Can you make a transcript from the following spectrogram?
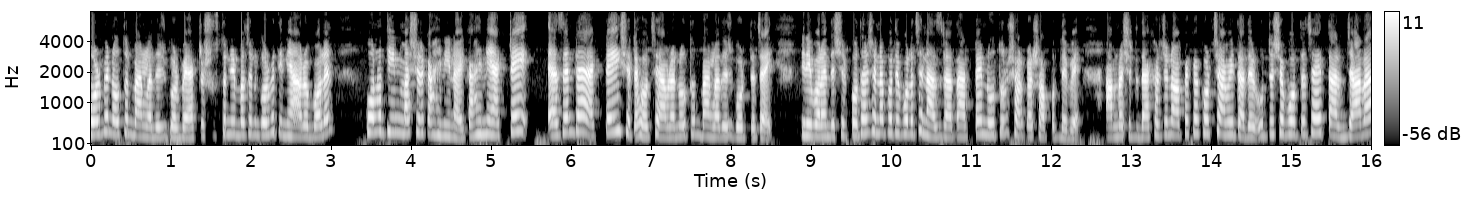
গড়বে, নতুন বাংলাদেশ গড়বে, একটা সুস্থ নির্বাচন করবে তিনি আরও বলেন কোনো তিন মাসের কাহিনী নয়। কাহিনী একটাই, এজেন্ডা একটাই, সেটা হচ্ছে আমরা নতুন বাংলাদেশ গড়তে চাই। তিনি বলেন, দেশের প্রধান সেনাপতি বলেছেন, আজ রাত আটটায় নতুন সরকার শপথ নেবে। আমরা সেটা দেখার জন্য অপেক্ষা করছি। আমি তাদের উদ্দেশ্যে বলতে চাই, তার যারা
